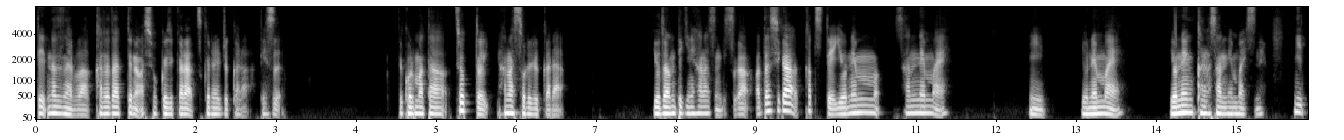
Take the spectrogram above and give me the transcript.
で、なぜならば、体ってのは食事から作られるからです。で、これまた、ちょっと話それるから、余談的に話すんですが、私がかつて4年、3年前に、4年前 ?4 年から3年前ですね。に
